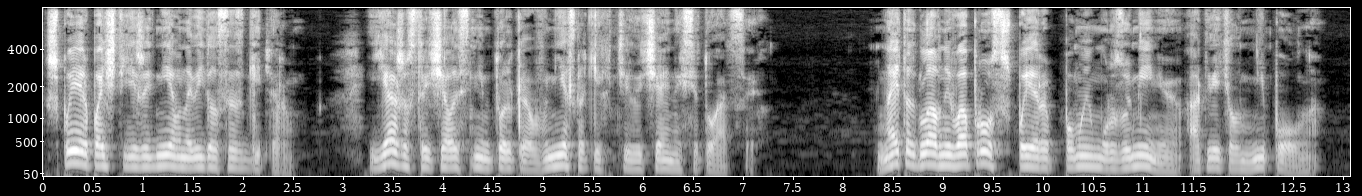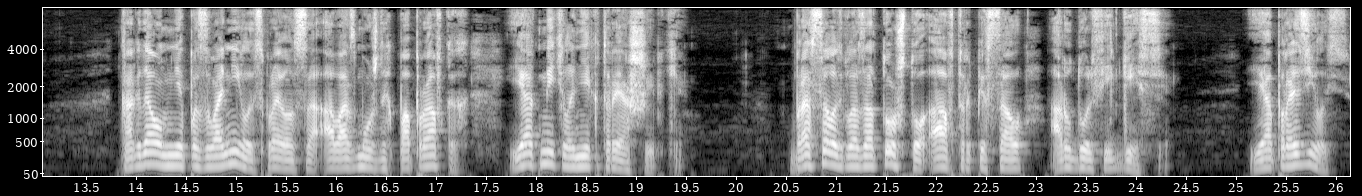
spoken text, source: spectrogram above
Шпеер почти ежедневно виделся с Гитлером. Я же встречалась с ним только в нескольких чрезвычайных ситуациях. На этот главный вопрос Шпеер, по моему разумению, ответил неполно. Когда он мне позвонил и справился о возможных поправках, я отметила некоторые ошибки. Бросалось в глаза то, что автор писал о Рудольфе Гессе. Я поразилась.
